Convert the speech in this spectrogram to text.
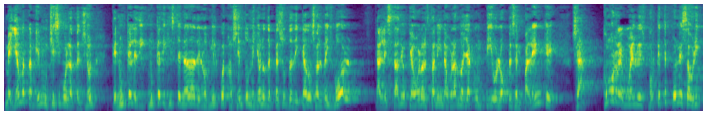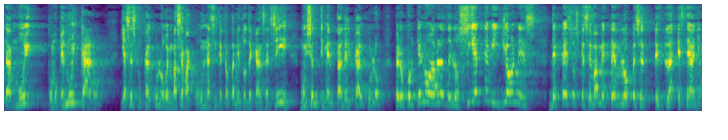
Me llama también muchísimo la atención que nunca, le nunca dijiste nada de los 1.400 millones de pesos dedicados al béisbol. al estadio que ahora están inaugurando allá con Pío López en Palenque. O sea, ¿cómo revuelves? ¿Por qué te pones ahorita muy, como que es muy caro? Y haces tu cálculo en base a vacunas y que tratamientos de cáncer. Sí, muy sentimental el cálculo. Pero ¿por qué no hablas de los 7 billones de pesos que se va a meter López este año?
